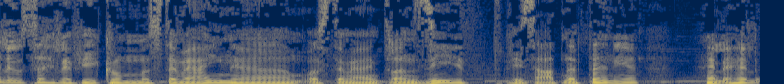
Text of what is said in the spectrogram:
هلا وسهلا فيكم مستمعينا مستمعين ترانزيت في ساعتنا الثانية. هلا هلا.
